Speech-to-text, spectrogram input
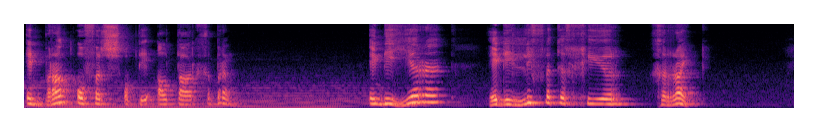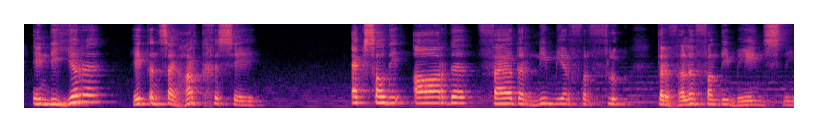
en brandoffers op die altaar gebring. En die Here het die lieflike geur geruik. En die Here het in sy hart gesê: Ek sal die aarde verder nie meer vervloek ter wille van die mens nie.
